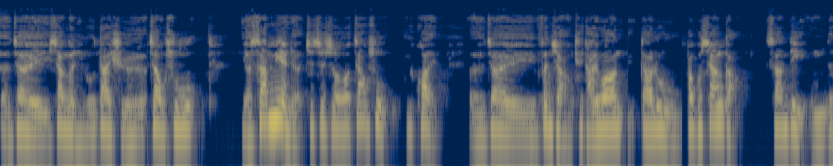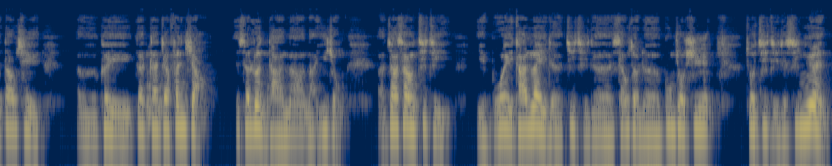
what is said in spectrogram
呃，在香港理工大学教书，有三面的，就是说教书一块，呃，在分享去台湾、大陆，包括香港三地，我们都到去，呃，可以跟大家分享一些论坛啊，哪一种，呃，加上自己也不会太累的，自己的小小的工作室。做自己的心愿，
